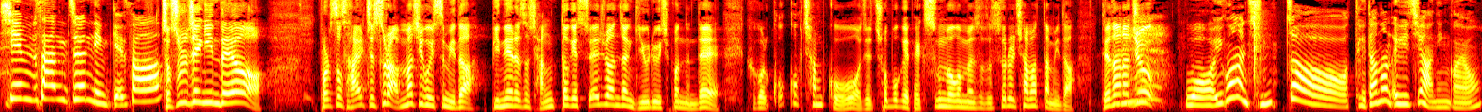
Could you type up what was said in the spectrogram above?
심상준님께서 저 술쟁이인데요. 벌써 4일째 술 안 마시고 있습니다. 비닐에서 장떡에 쇠주 한 잔 기울이고 싶었는데 그걸 꾹꾹 참고 어제 초복에 백숙 먹으면서도 술을 참았답니다. 대단하죠? 와 이거는 진짜 대단한 의지 아닌가요?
